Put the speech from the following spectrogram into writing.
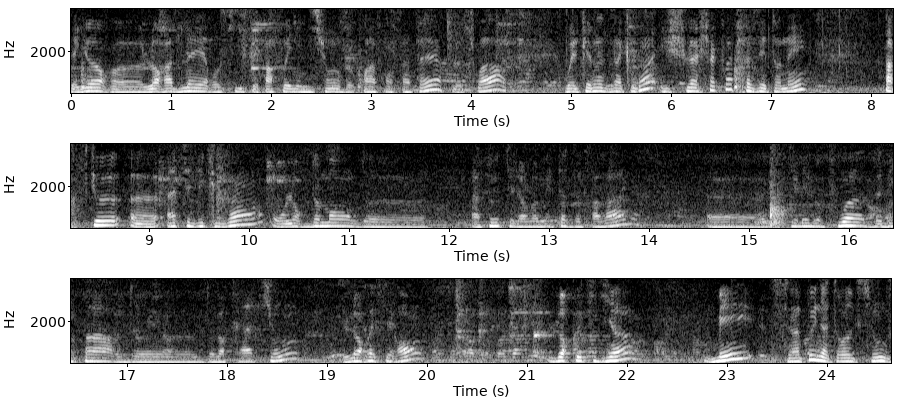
D'ailleurs, euh, Laura Adler aussi fait parfois une émission, je crois, à France Inter le soir où elle fait venir des écrivains. Et je suis à chaque fois très étonné parce que euh, à ces écrivains, on leur demande un peu quelle est leur méthode de travail, euh, quel est le point de départ de, leur création, leurs références, leur quotidien? Mais c'est un peu une interrogation que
